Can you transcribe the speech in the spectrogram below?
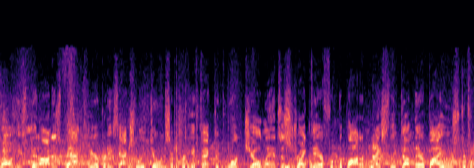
Well, he's been on his back here, but he's actually doing some pretty effective work, Joe. Lands a strike there from the bottom. Nicely done there by Oezdemir.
